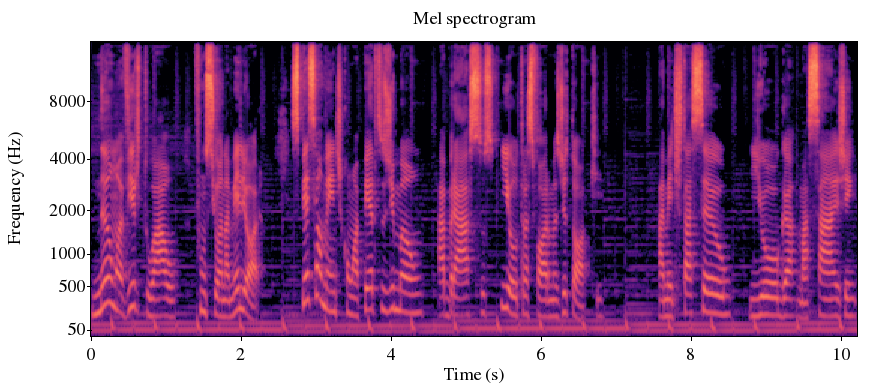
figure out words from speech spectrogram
não a virtual, funciona melhor, especialmente com apertos de mão, abraços e outras formas de toque. A meditação, yoga, massagem,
